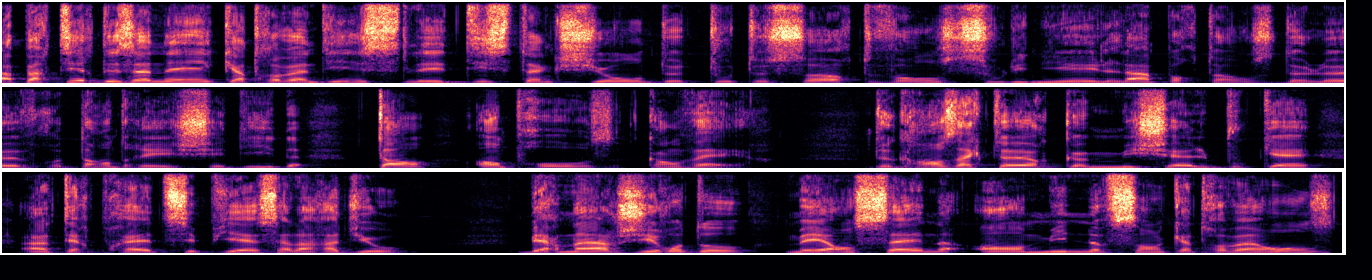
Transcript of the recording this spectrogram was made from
À partir des années 90, les distinctions de toutes sortes vont souligner l'importance de l'œuvre d'André Chédid, tant en prose qu'en vers. De grands acteurs comme Michel Bouquet interprètent ses pièces à la radio. Bernard Giraudot met en scène en 1991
